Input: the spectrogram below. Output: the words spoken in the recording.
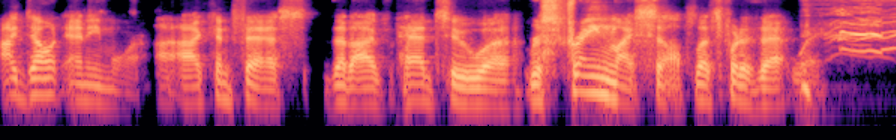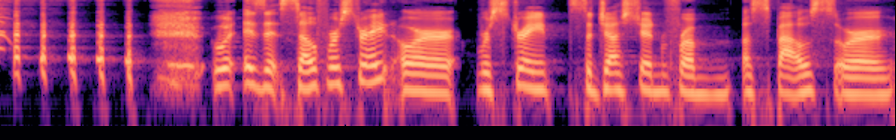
I don't anymore. I, I confess that I've had to uh, restrain myself. Let's put it that way. is it self restraint or restraint suggestion from a spouse or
